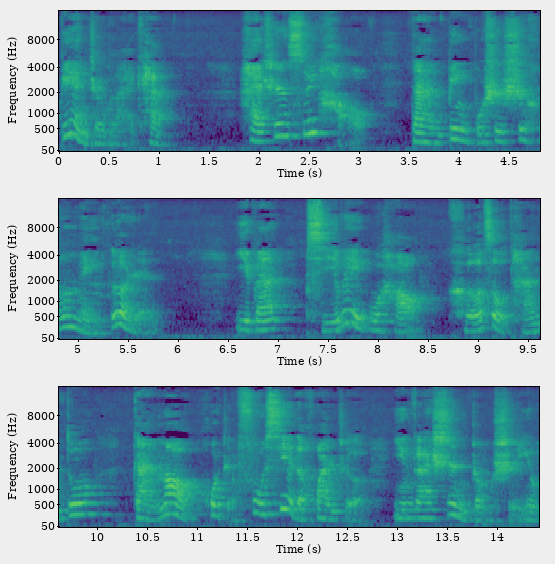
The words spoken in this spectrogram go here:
辩证来看。海参虽好，但并不是适合每个人。一般脾胃不好、咳嗽痰多、感冒或者腹泻的患者，应该慎重食用。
